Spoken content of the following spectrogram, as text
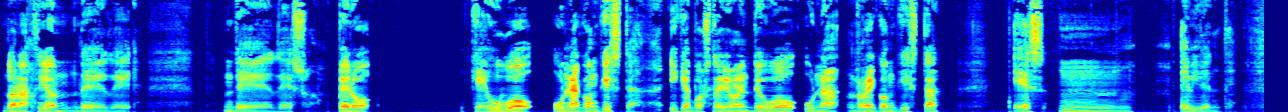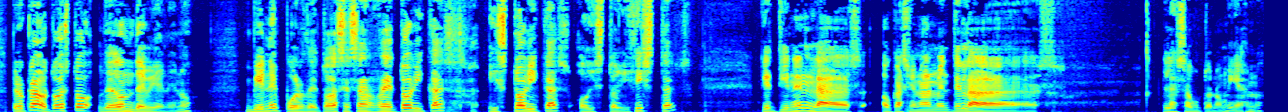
donación de, de, de, de eso. Pero que hubo una conquista y que posteriormente hubo una reconquista es mmm, evidente. Pero claro, todo esto de dónde viene, ¿no? viene pues de todas esas retóricas históricas o historicistas que tienen las ocasionalmente las las autonomías, ¿no?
